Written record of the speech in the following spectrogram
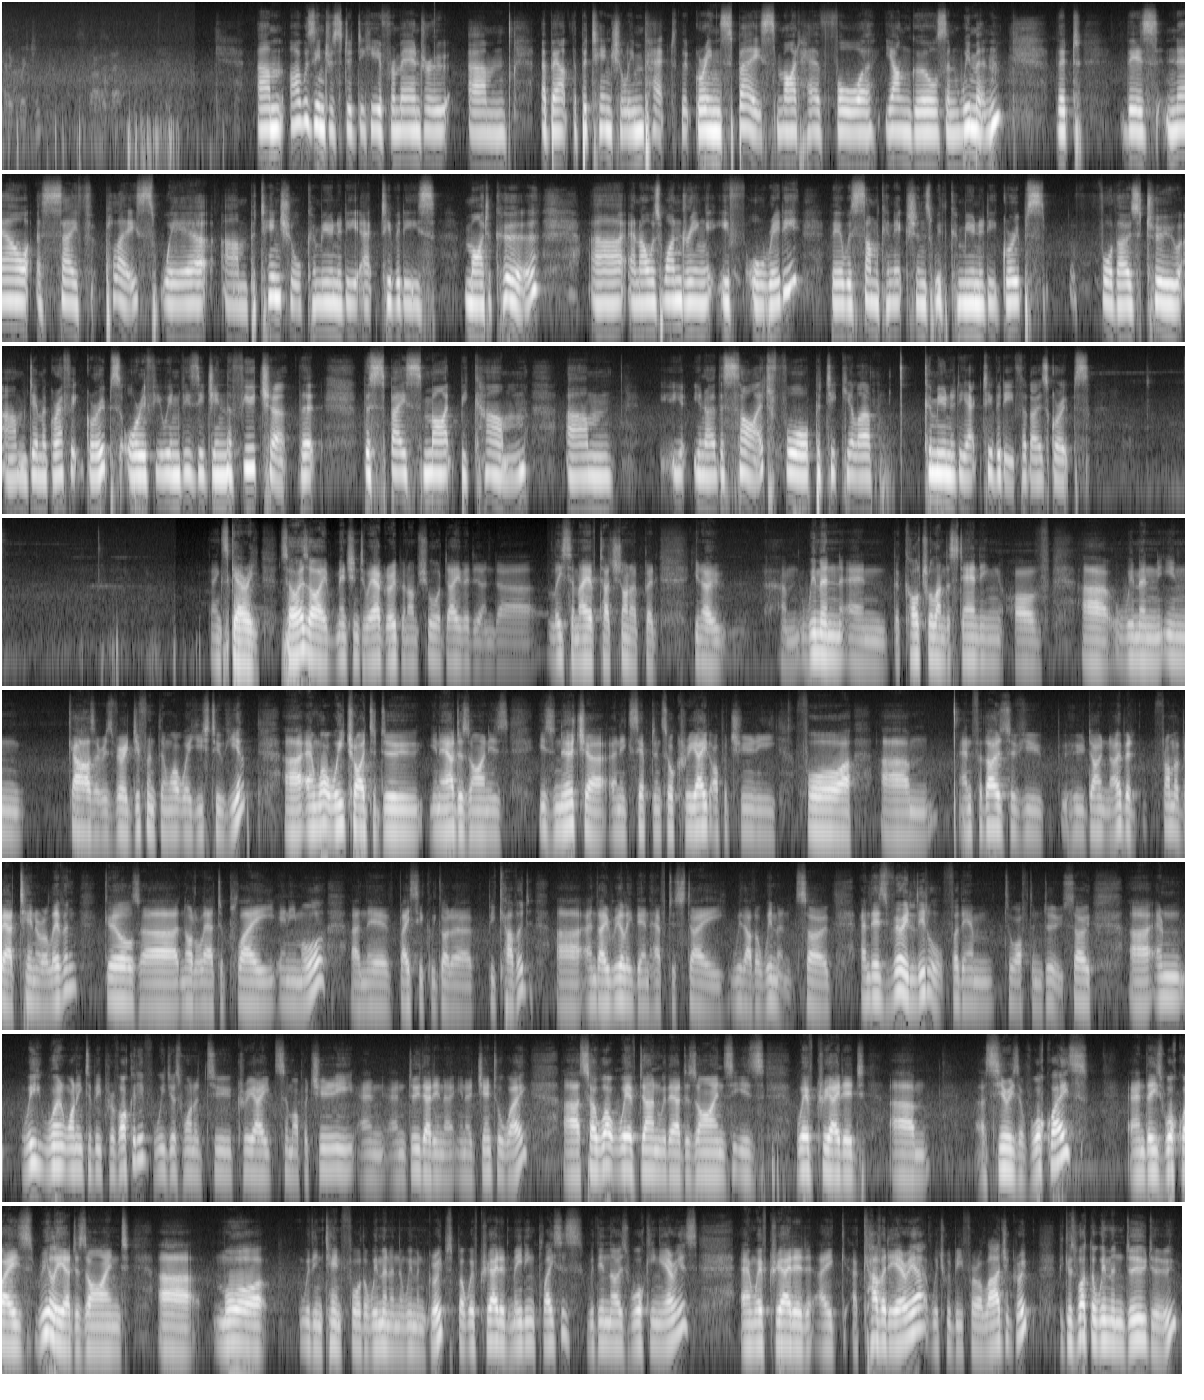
Um, I was interested to hear from Andrew um, about the potential impact that green space might have for young girls and women that there's now a safe place where um, potential community activities might occur. Uh, and I was wondering if already there was some connections with community groups for those two um, demographic groups, or if you envisage in the future that the space might become, um, you, you know, the site for particular community activity for those groups. Thanks, Gary. So, as I mentioned to our group, and I'm sure David and uh, Lisa may have touched on it, but you know, um, women and the cultural understanding of uh, women in Gaza is very different than what we're used to here. Uh, and what we tried to do in our design is is nurture an acceptance or create opportunity for um, and for those of you who don't know, but from about 10 or 11, girls are not allowed to play anymore and they've basically got to be covered uh, and they really then have to stay with other women. So and there's very little for them to often do. So uh, and we weren't wanting to be provocative. We just wanted to create some opportunity and, and do that in a, in a gentle way. Uh, so what we've done with our designs is we've created um, a series of walkways, and these walkways really are designed uh, more with intent for the women and the women groups, but we've created meeting places within those walking areas. And we've created a, a covered area, which would be for a larger group, because what the women do do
